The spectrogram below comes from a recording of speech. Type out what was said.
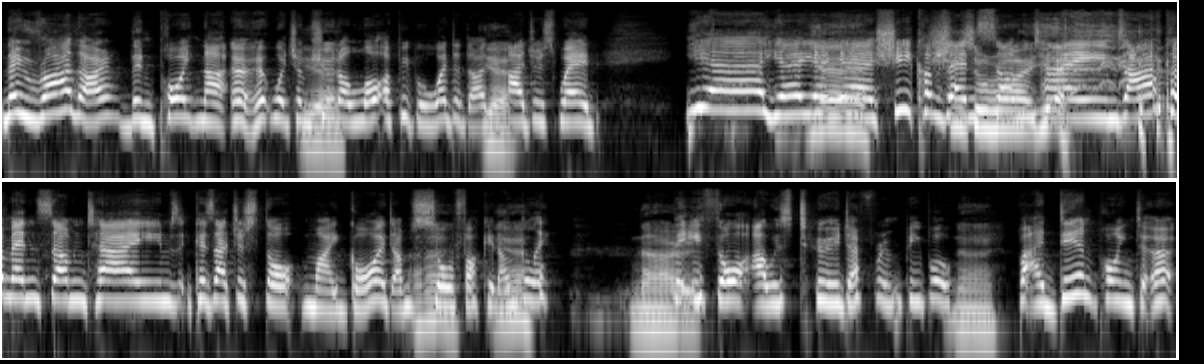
Now, rather than point that out, which I'm Yeah. sure a lot of people would have done, Yeah. I just went, yeah, yeah, yeah, yeah. Yeah. She comes She's in right, yeah. sometimes. I come in sometimes. Because I just thought, my God, I'm so fucking yeah. ugly. no. That he thought I was two different people. No. But I didn't point it out.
